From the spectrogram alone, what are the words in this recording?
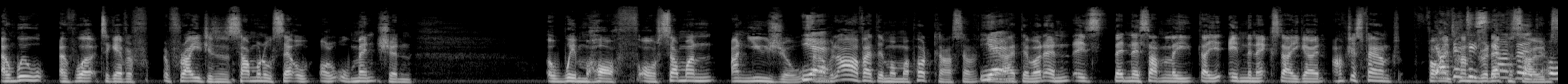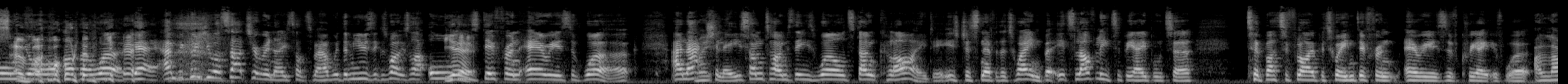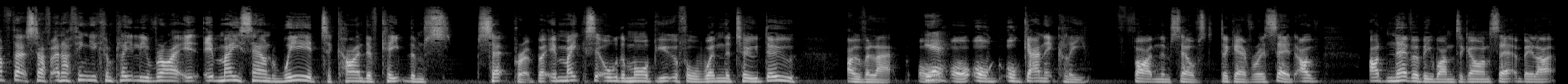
and we'll have worked together f- for ages. And someone will set or, or, or mention a Wim Hof or someone unusual. Yeah. I'll be like, oh, I've had them on my podcast. So, yeah, Yeah. I had them on. and it's then they're suddenly they in the next day going, I've just found. 500 episodes all of, your of all other of- work, yeah. yeah. And because you're such a renaissance man with the music as well, it's like all Yeah. these different areas of work. And actually, sometimes these worlds don't collide. It is just never the twain. But it's lovely to be able to to butterfly between different areas of creative work. I love that stuff, and I think you're completely right. It, it may sound weird to kind of keep them s- separate, but it makes it all the more beautiful when the two do overlap or, Yeah. or, or organically find themselves together. As said, I've I'd never be one to go on set and be like.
